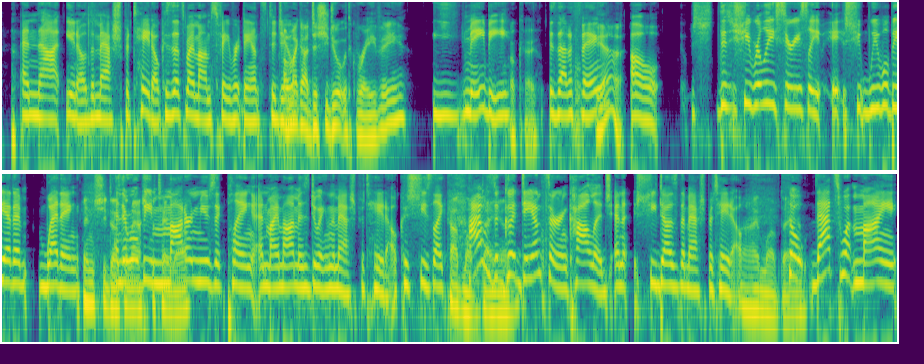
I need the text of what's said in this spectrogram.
and not, you know, the mashed potato because that's my mom's favorite dance to do. oh my god does she do it with gravy Maybe. okay Is that a thing? Yeah. Oh, sh- this, she really seriously. It, she, we will be at a wedding, And she does and there the will be potato. modern music playing, and my mom is doing the mashed potato because she's like, I was a good dancer in college, and she does the mashed potato. I love Diane. So that's what my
